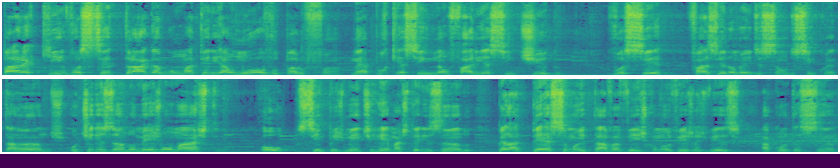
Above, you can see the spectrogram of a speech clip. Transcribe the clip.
para que você traga algum material novo para o fã, né? Porque assim, não faria sentido você fazer uma edição de 50 anos utilizando o mesmo master ou simplesmente remasterizando pela 18ª vez, como eu vejo às vezes acontecendo.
